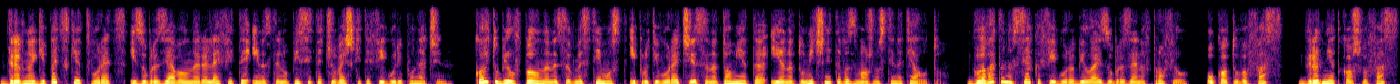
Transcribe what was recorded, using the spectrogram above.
Древноегипетският творец изобразявал на релефите и на стенописите човешките фигури по начин, който бил в пълна несъвместимост и противоречие с анатомията и анатомичните възможности на тялото. Главата на всяка фигура била изобразена в профил, окото във фас, гръдният кош във фас,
